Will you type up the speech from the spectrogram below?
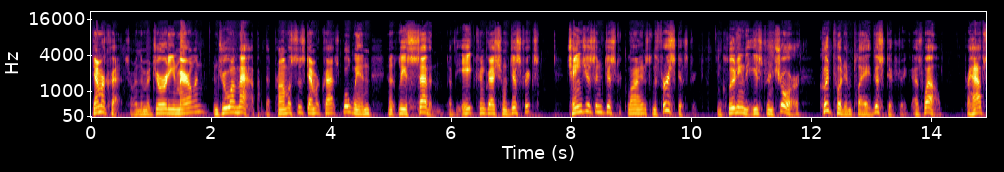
Democrats are in the majority in Maryland and drew a map that promises Democrats will win in at least seven of the eight congressional districts. Changes in district lines in the first district, including the Eastern Shore, could put in play this district as well perhaps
